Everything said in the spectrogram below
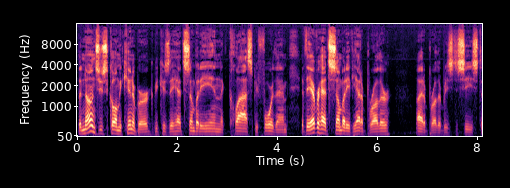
The nuns used to call me Kinneberg because they had somebody in the class before them. If they ever had somebody, if you had a brother, I had a brother, but he's deceased.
